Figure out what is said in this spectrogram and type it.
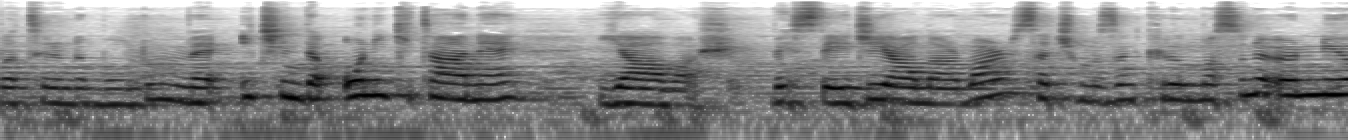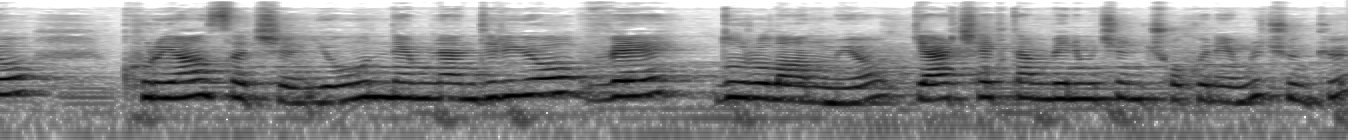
Butter'ını buldum ve içinde 12 tane yağ var. Besleyici yağlar var. Saçımızın kırılmasını önlüyor. Kuruyan saçı yoğun nemlendiriyor ve durulanmıyor. Gerçekten benim için çok önemli çünkü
